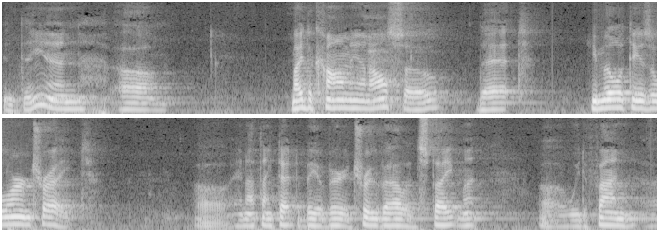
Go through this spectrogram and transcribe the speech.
And then um, made the comment also that humility is a learned trait. Uh, and I think that to be a very true, valid statement. Uh, we define uh,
